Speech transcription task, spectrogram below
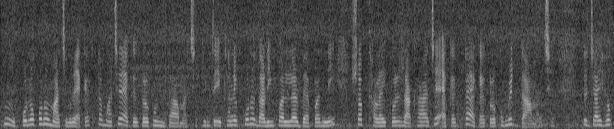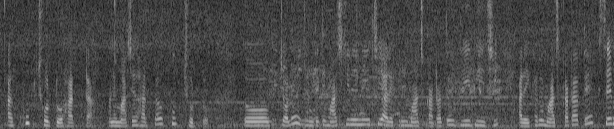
হুম, কোনো কোনো মাছ মানে এক একটা মাছের এক এক রকম দাম আছে। কিন্তু এখানে কোনো দাঁড়িপাল্লার ব্যাপার নেই, সব থালাই করে রাখা আছে, এক একটা এক এক রকমের দাম আছে। তো যাই হোক, আর খুব ছোট হাটটা মানে মাছের হাটটাও খুব ছোট্ট তো চলো এখান থেকে মাছ কিনে নিয়েছি, আর এখানে মাছ কাটাতেও দিয়ে দিয়েছি। আর এখানে মাছ কাটাতে সেম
